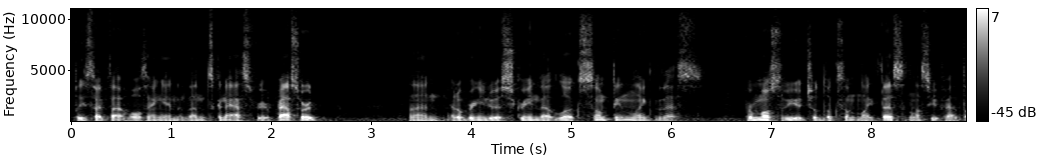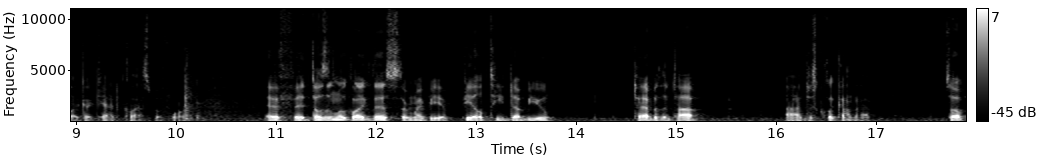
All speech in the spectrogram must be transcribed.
please type that whole thing in and then it's going to ask for your password. And then it'll bring you to a screen that looks something like this. For most of you it should look something like this unless you've had like a CAD class before. If it doesn't look like this there might be a PLTW tab at the top. Uh, just click on that. So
